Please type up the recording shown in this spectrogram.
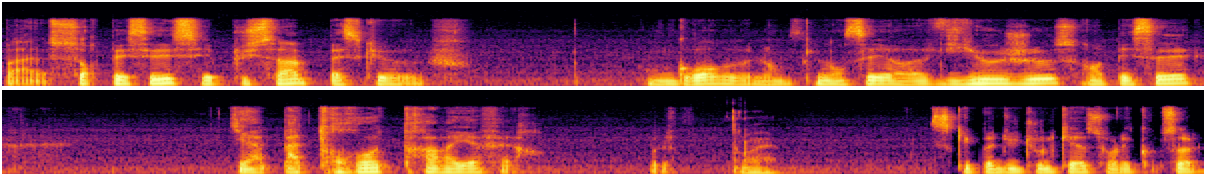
bah, sur PC c'est plus simple parce que en gros lan- lancer un vieux jeu sur un PC, il n'y a pas trop de travail à faire. Ouais. Ce qui n'est pas du tout le cas sur les consoles.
